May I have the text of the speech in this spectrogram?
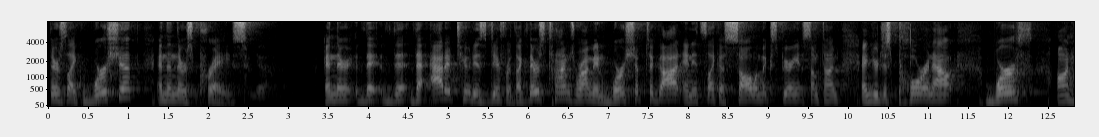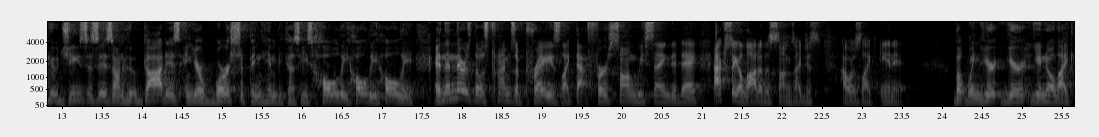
there's like worship, and then there's praise. Yeah. And there, the, the, the attitude is different. Like there's times where I'm in worship to God, and it's like a solemn experience sometimes, and you're just pouring out worth on who Jesus is, on who God is, and you're worshiping Him because He's holy, holy, holy. And then there's those times of praise, like that first song we sang today. Actually, a lot of the songs, I just, I was like in it. But when you're, you're, you know, like,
